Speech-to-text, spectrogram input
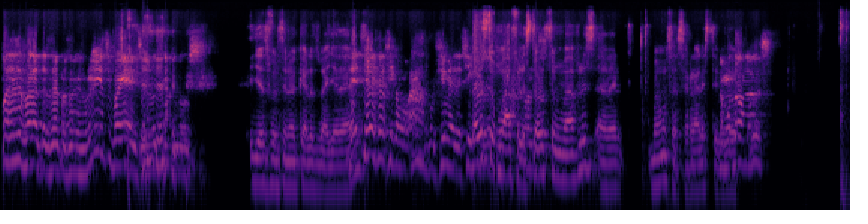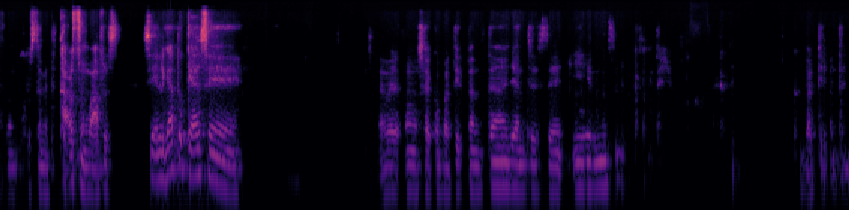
pues ese fue la tercera persona. Ese fue el señor Carlos. Ya es el señor Carlos Valladares. Debe ser así como, ah, por fin me decís. Thorsten Waffles, Thorsten Waffles. A ver, vamos a cerrar este ¿Cómo video no hablas? con justamente Thorsten Waffles. Sí, el gato que hace. A ver, vamos a compartir pantalla antes de irnos. Compartir pantalla.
